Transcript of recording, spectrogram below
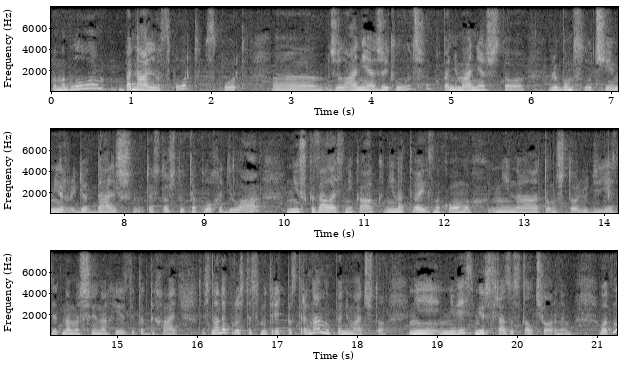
Помогло банально спорт, спорт, э, желание жить лучше, понимание, что в любом случае мир идет дальше. То есть то, что у тебя плохо дела, не сказалось никак ни на твоих знакомых, ни на том, что люди ездят на машинах, ездят отдыхать. То есть надо просто смотреть по сторонам и понимать, что не, не весь мир сразу стал черным. Вот. Ну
